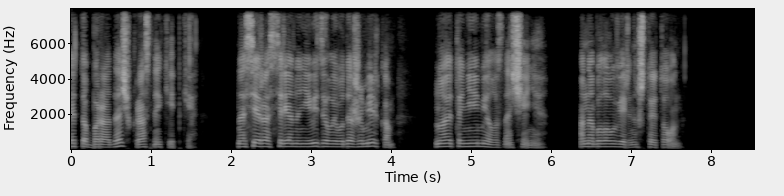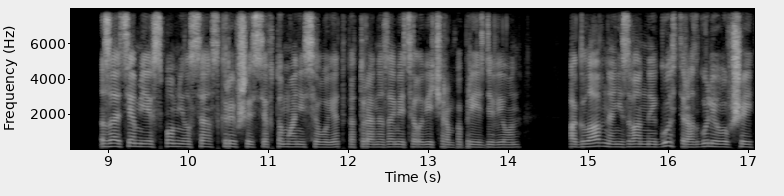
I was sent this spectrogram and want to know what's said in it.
это бородач в красной кепке. На сей раз Сирена не видела его даже мельком, но это не имело значения. Она была уверена, что это он. Затем ей вспомнился скрывшийся в тумане силуэт, который она заметила вечером по приезде в Вион. А главное, незваный гость, разгуливавший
